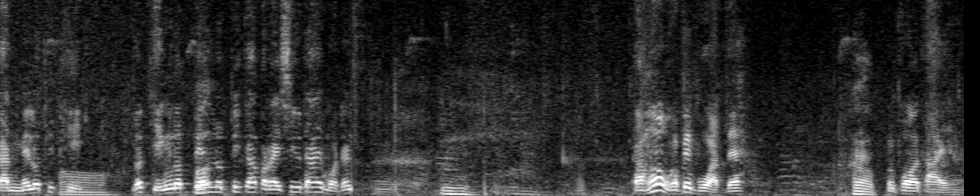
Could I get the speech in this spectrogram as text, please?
กันไม่ลดทิฏอ๋อฐิรถเก๋งรถเบนซ์รถปิกอัพอะไรซื้อได้หมดนั่นอืมกะเฮาก็ไปบวชเด้ครับมันพ่อตายฮะ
